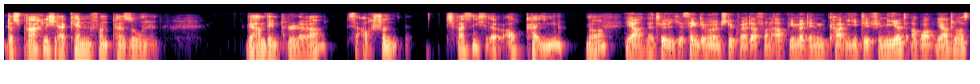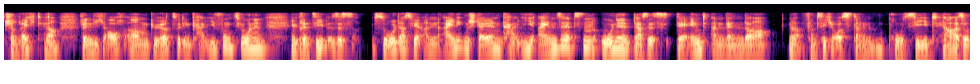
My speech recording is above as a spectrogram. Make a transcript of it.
das sprachliche Erkennen von Personen. Wir haben den Blur, ist auch schon, ich weiß nicht, äh, auch KI. Ja. ja, natürlich. Es hängt immer ein Stück weit davon ab, wie man den KI definiert. Aber ja, du hast schon recht. Ja, finde ich auch ähm, gehört zu den KI-Funktionen. Im Prinzip ist es so, dass wir an einigen Stellen KI einsetzen, ohne dass es der Endanwender ne, von sich aus dann prosieht. Ja, also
